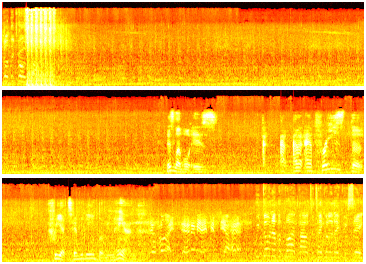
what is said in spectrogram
Got the drone pilot. This level is. I, I, I I appraise the creativity, but man. Be advised, enemy APC ahead. We don't have the firepower to take on an APC.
